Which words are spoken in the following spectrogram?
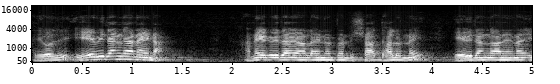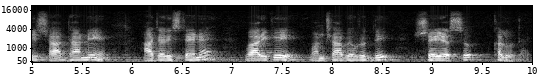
అది ఏ విధంగానైనా అనేక విధాలైనటువంటి శ్రాద్ధాలు ఉన్నాయి ఏ విధంగానైనా ఈ శ్రాద్ధాన్ని ఆచరిస్తేనే వారికి వంశాభివృద్ధి శ్రేయస్సు కలుగుతాయి.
